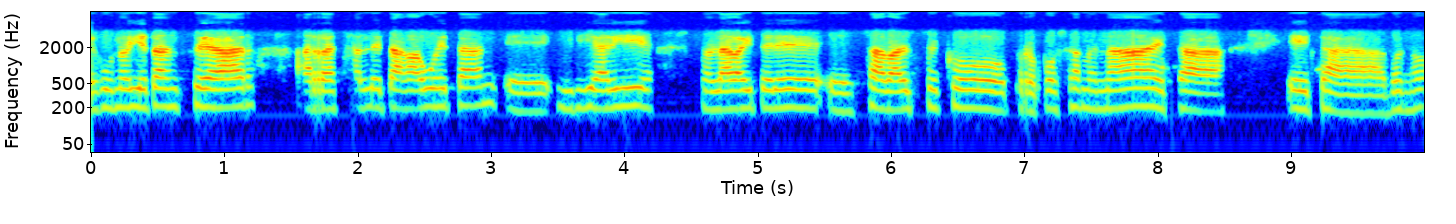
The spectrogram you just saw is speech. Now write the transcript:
egun horietan zehar arratsalde eta gauetan e, iriari nola baitere e, zabaltzeko proposamena eta eta bueno,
